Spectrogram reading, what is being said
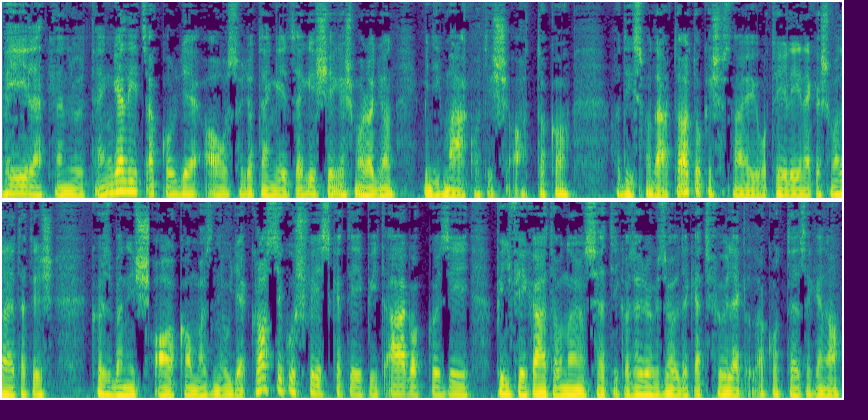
véletlenül tengelic, akkor ugye ahhoz, hogy a tengelic egészséges maradjon, mindig mákot is adtak a, a díszmadár tartók, és ezt nagyon jó téli énekes madáretetés közben is alkalmazni. Ugye klasszikus fészket épít ágak közé, pinyfék által nagyon szeretik az örökzöldeket, főleg lakott ezeken a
